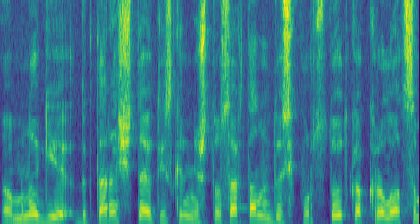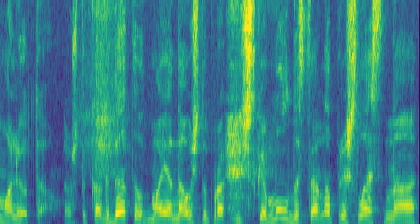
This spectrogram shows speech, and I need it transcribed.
Э, многие доктора считают искренне, что сортаны до сих пор стоят как крыло от самолета. Потому что когда-то вот моя научно-практическая молодость, она пришлась на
